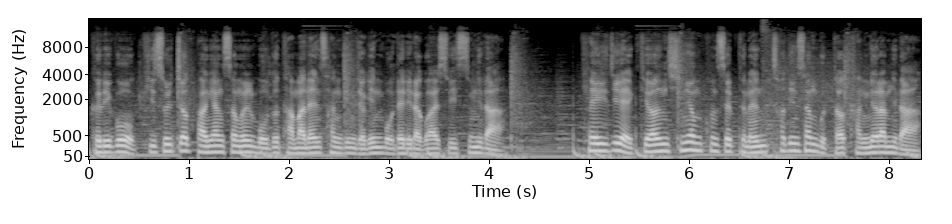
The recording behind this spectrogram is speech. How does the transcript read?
그리고 기술적 방향성을 모두 담아낸 상징적인 모델이라고 할 수 있습니다. KG 액티언 신형 콘셉트는 첫인상부터 강렬합니다.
